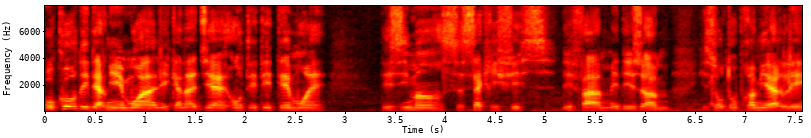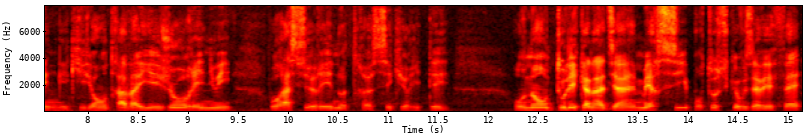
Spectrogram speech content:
Au cours des derniers mois, les Canadiens ont été témoins des immenses sacrifices des femmes et des hommes qui sont aux premières lignes et qui ont travaillé jour et nuit pour assurer notre sécurité. Au nom de tous les Canadiens, merci pour tout ce que vous avez fait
